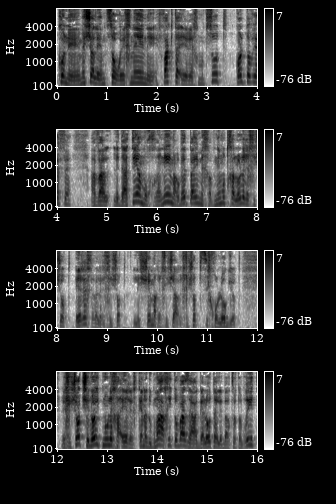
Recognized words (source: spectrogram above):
קונה, משלם, צורך, נהנה, הפקת ערך, מבסוט, הכל טוב ויפה. אבל לדעתי המוכרנים הרבה פעמים מכוונים אותך לא לרכישות ערך, אלא לרכישות לשם הרכישה, רכישות פסיכולוגיות. רכישות שלא ייתנו לך ערך. כן, הדוגמה הכי טובה זה העגלות האלה בארצות הברית.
